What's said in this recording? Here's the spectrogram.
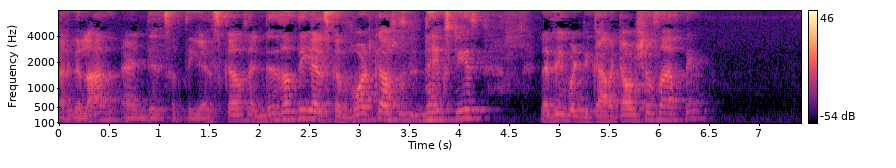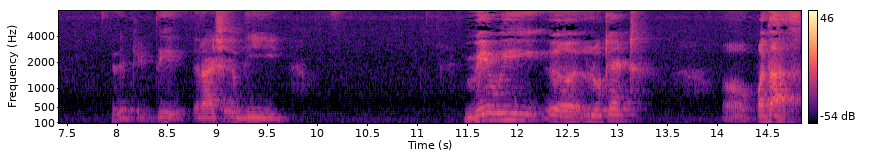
argala, and then something else comes, and then something else comes. What comes next is nothing but the karakamshas are there. Isn't it? The, the way we uh, look at uh, padas,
